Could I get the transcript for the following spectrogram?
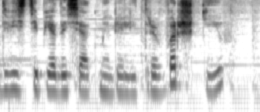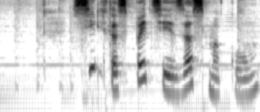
250 мл вершків, сіль та спеції за смаком.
